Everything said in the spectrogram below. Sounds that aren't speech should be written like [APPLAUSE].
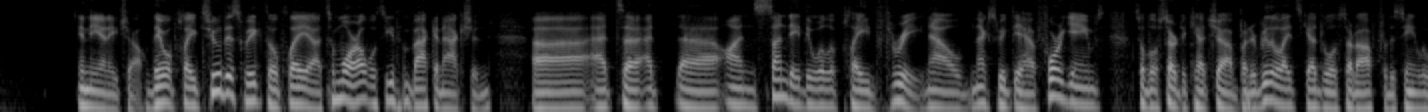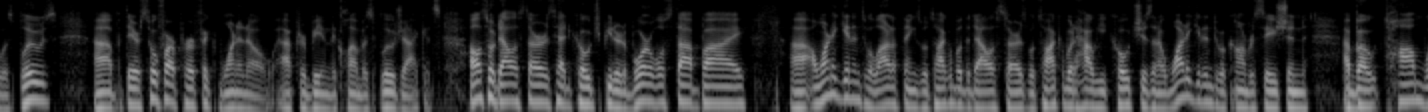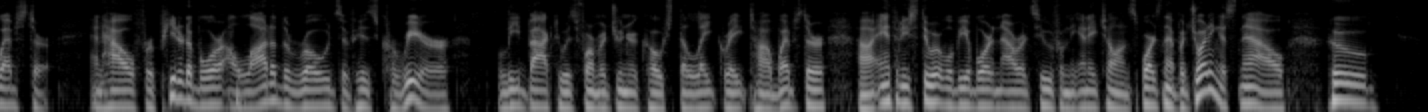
in the NHL. They will play two this week. They'll play uh, tomorrow. We'll see them [LAUGHS] back in action. Uh, at uh, at uh, on Sunday they will have played three. Now next week they have four games, so they'll start to catch up. But a really light schedule will start off for the St. Louis Blues. Uh, but they are so far perfect, one and zero after beating the Columbus Blue Jackets. Also, Dallas Stars head coach Peter DeBoer will stop by. Uh, I want to get into a lot of things. We'll talk about the Dallas Stars. We'll talk about how he coaches, and I want to get into a conversation about Tom Webster and how for Peter DeBoer, a lot of the roads of his career lead back to his former junior coach, the late great Tom Webster. Uh, Anthony Stewart will be aboard an hour or two from the NHL on Sportsnet. But joining us now, who,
